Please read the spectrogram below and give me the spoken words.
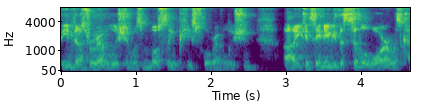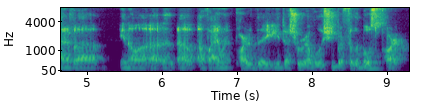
The industrial revolution was mostly a peaceful revolution. Uh, you could say maybe the Civil War was kind of a you know a, a, a, violent part of the industrial revolution, but for the most part,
